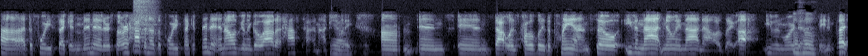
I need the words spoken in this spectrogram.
uh, at the 42nd minute or so, or happened at the 42nd minute, and I was going to go out at halftime actually. Yeah. Um, and and that was probably the plan. So even that, knowing that now, I was like, ah, even more uh-huh. devastating. But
